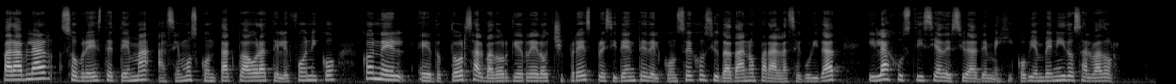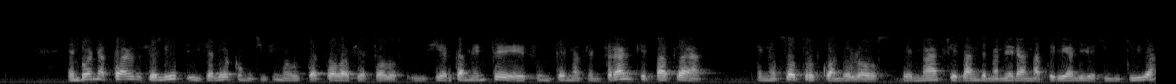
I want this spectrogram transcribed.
Para hablar sobre este tema, hacemos contacto ahora telefónico con el eh, doctor Salvador Guerrero Chiprés, presidente del Consejo Ciudadano para la Seguridad y la Justicia de Ciudad de México. Bienvenido, Salvador. En buenas tardes, Eliot, y saludo con muchísimo gusto a todas y a todos. Y ciertamente es un tema central. ¿Qué pasa en nosotros cuando los demás se dan de manera material y definitiva?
